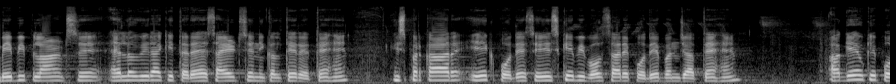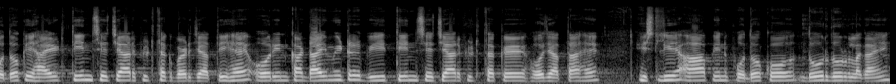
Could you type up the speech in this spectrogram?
बेबी प्लांट्स एलोवेरा की तरह साइड से निकलते रहते हैं। इस प्रकार एक पौधे से इसके भी बहुत सारे पौधे बन जाते हैं। अगेव के पौधों की हाइट तीन से चार फीट तक बढ़ जाती है और इनका डायमीटर भी तीन से चार फीट तक हो जाता है। इसलिए आप इन पौधों को दूर दूर लगाएँ।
